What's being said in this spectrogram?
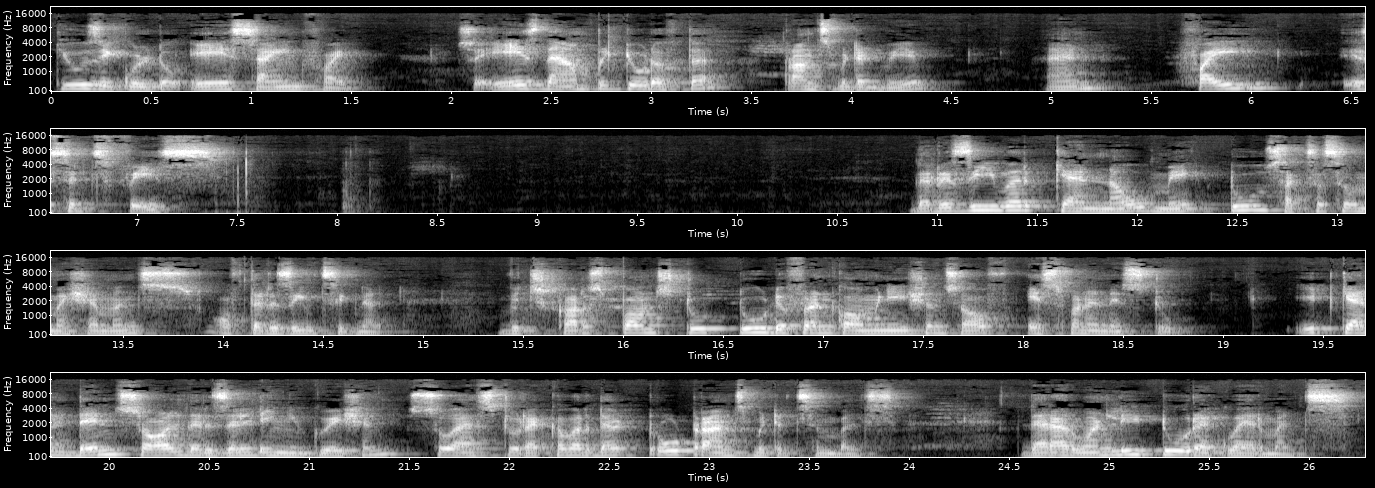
Q is equal to A sin phi. So A is the amplitude of the transmitted wave and phi is its phase. The receiver can now make two successive measurements of the received signal which corresponds to two different combinations of S1 and S2. It can then solve the resulting equation so as to recover the true transmitted symbols. There are only two requirements.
